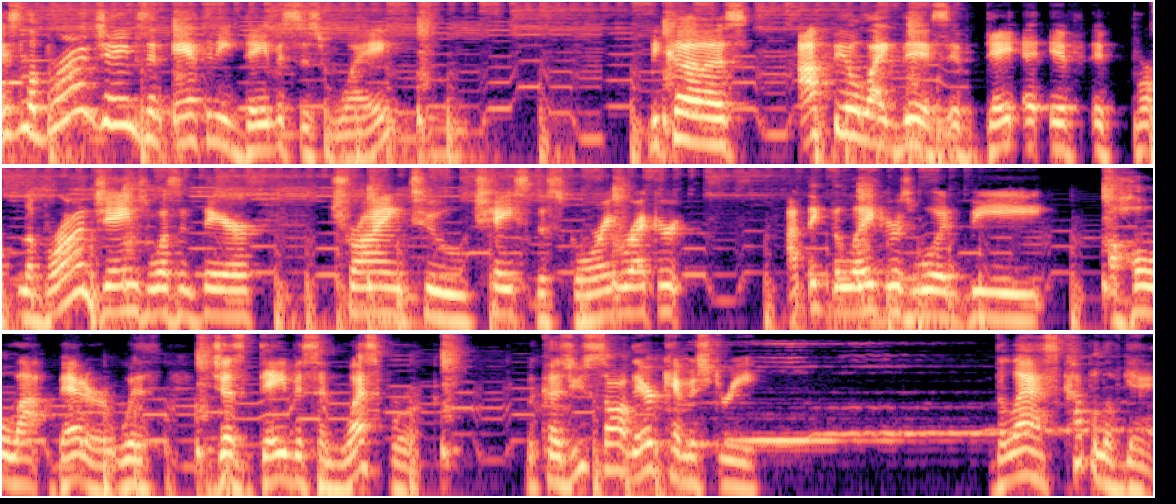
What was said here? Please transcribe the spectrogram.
is LeBron James and Anthony Davis's way? Because I feel like this: if if if LeBron James wasn't there trying to chase the scoring record, I think the Lakers would be a whole lot better with just Davis and Westbrook because you saw their chemistry the last couple of games.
